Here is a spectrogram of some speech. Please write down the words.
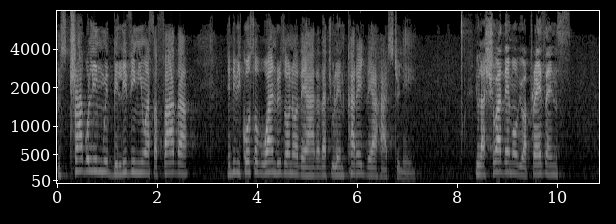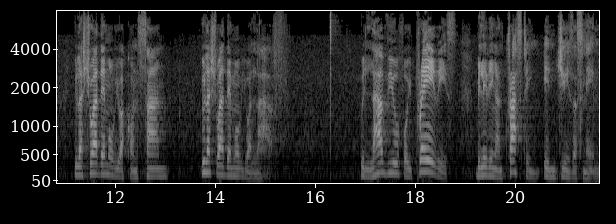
and struggling with believing you as a father, maybe because of one reason or the other, that you'll encourage their hearts today. You'll assure them of your presence. You'll assure them of your concern. You'll assure them of your love. We love you, for we pray this, believing and trusting in Jesus' name.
